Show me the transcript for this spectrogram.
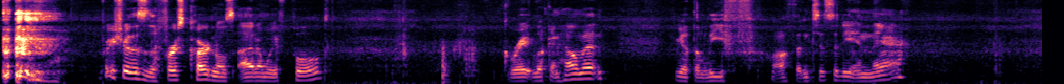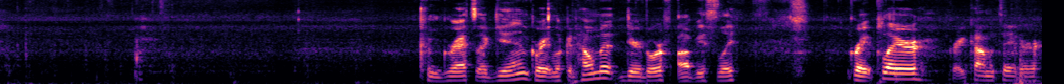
Pretty sure this is the first Cardinals item we've pulled. Great looking helmet. We got the leaf authenticity in there. Congrats again. Great looking helmet. Dierdorf, obviously. Great player. Great commentator.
